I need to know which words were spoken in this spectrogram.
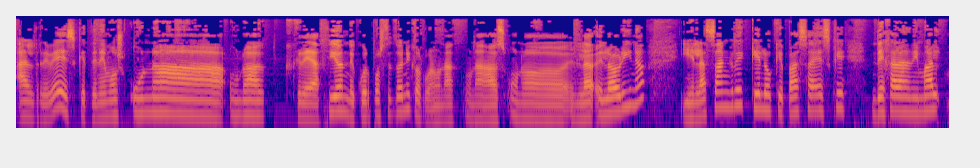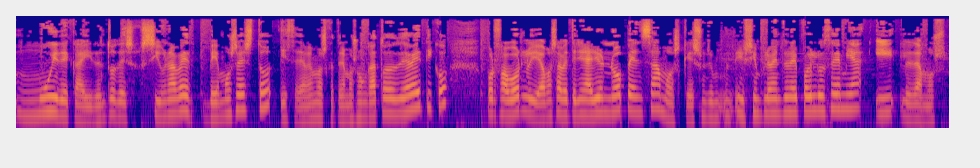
al revés, que tenemos una, una creación de cuerpos cetónicos, bueno, una, unas, uno en la, en la orina y en la sangre, que lo que pasa es que deja al animal muy decaído. Entonces, si una vez vemos esto y sabemos que tenemos un gato diabético, por favor lo llevamos al veterinario, no pensamos que es simplemente una hipoglucemia y le damos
